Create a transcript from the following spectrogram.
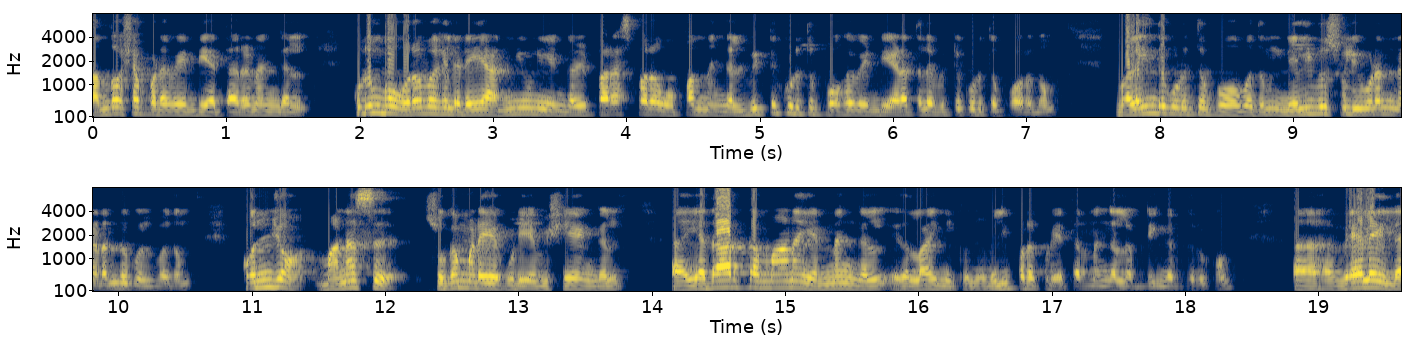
சந்தோஷப்பட வேண்டிய தருணங்கள் குடும்ப உறவுகளிடையே அந்யூன்யங்கள் பரஸ்பர ஒப்பந்தங்கள் விட்டு கொடுத்து போக வேண்டிய இடத்துல விட்டு கொடுத்து போறதும் வளைந்து கொடுத்து போவதும் நெளிவு சுழிவுடன் நடந்து கொள்வதும் கொஞ்சம் மனசு சுகமடையக்கூடிய விஷயங்கள் யதார்த்தமான எண்ணங்கள் இதெல்லாம் இன்னைக்கு கொஞ்சம் வெளிப்படக்கூடிய தருணங்கள் அப்படிங்கிறது இருக்கும். வேலையில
